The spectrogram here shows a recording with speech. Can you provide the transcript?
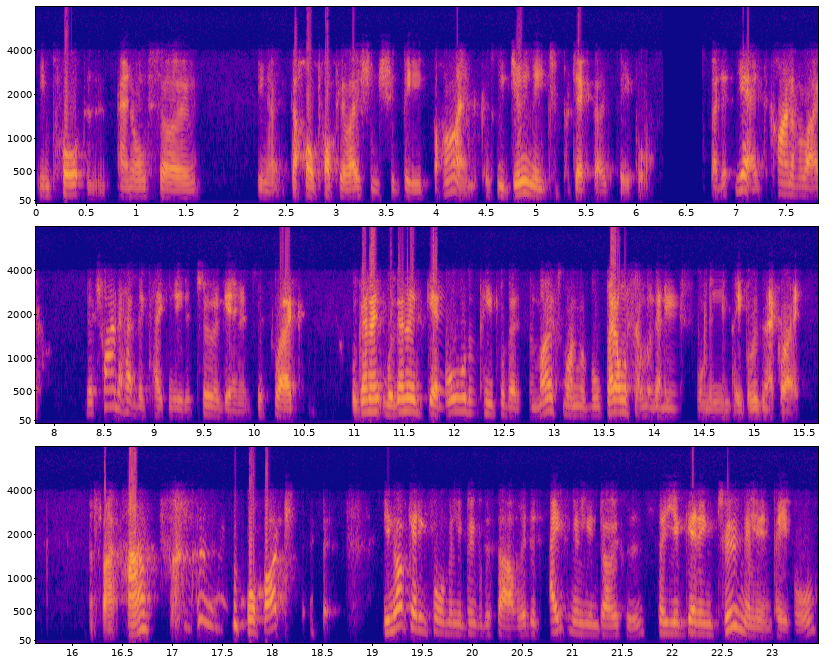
important and also, you know, the whole population should be behind because we do need to protect those people. But it, yeah, it's kind of like they're trying to have their cake and eat it too again. It's just like we're gonna we're gonna get all the people that are the most vulnerable, but also we're gonna get four million people. Isn't that great? It's like, huh? what? You're not getting 4 million people to start with, it's 8 million doses, so you're getting 2 million people,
